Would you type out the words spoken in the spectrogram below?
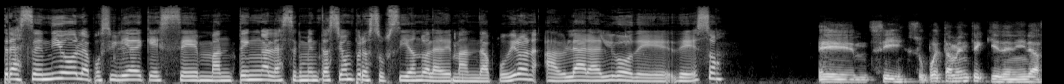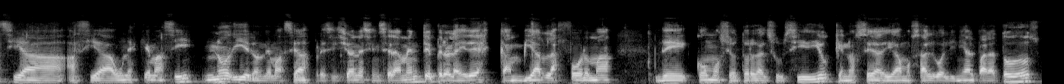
Trascendió la posibilidad de que se mantenga la segmentación, pero subsidiando a la demanda. ¿Pudieron hablar algo de, eso? Eh, sí, supuestamente quieren ir hacia, hacia un esquema así. No dieron demasiadas precisiones, sinceramente, pero la idea es cambiar la forma de cómo se otorga el subsidio, que no sea, digamos, algo lineal para todos,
